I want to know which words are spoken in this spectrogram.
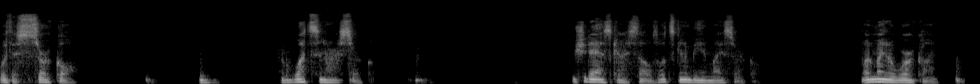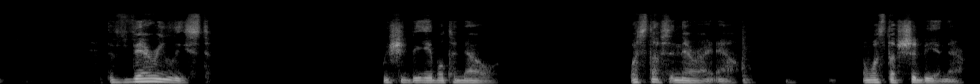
with a circle. And what's in our circle? we should ask ourselves what's going to be in my circle? What am I going to work on? At the very least, we should be able to know what stuff's in there right now and what stuff should be in there.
